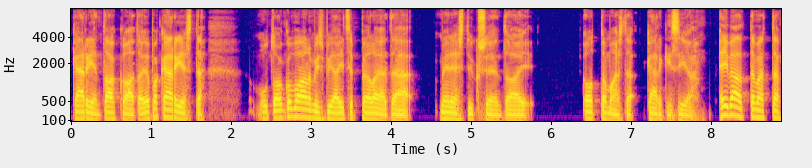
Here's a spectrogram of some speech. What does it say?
kärjen takaa tai jopa kärjestä, mutta onko valmis vielä itse pelaaja tähän menestykseen tai ottamaan sitä kärkisiä? Ei välttämättä.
